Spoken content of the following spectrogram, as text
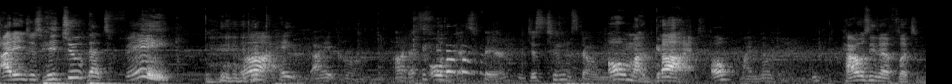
I didn't just hit you. That's fake. oh, I hate. I hate Corona. Oh, that's oh, that's fair. Just tombstone. Oh my god. Oh my lord. How is he that flexible?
